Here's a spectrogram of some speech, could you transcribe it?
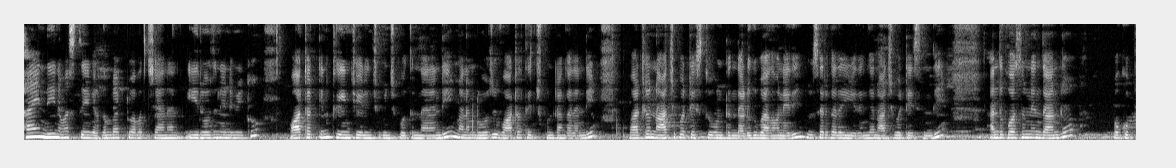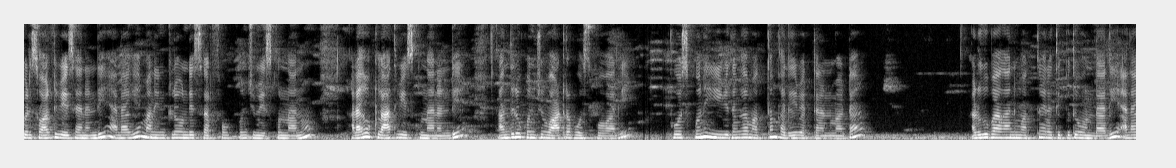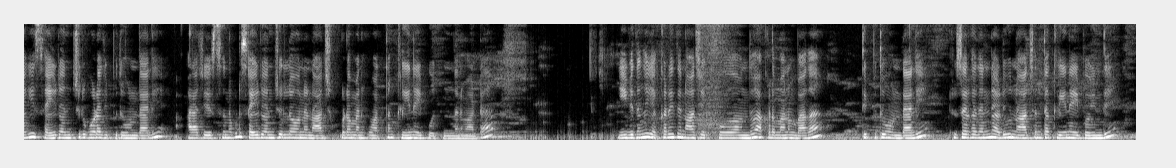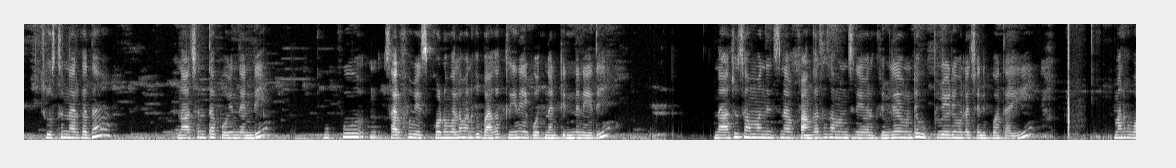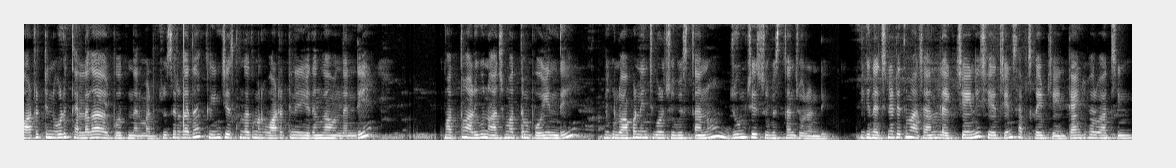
Hi అండి నమస్తే. Welcome back to our channel. ఈరోజు నేను మీకు వాటర్ టిన్ క్లీన్ చేయడం చూపించబోతున్నానండి. మనం రోజు వాటర్ తెచ్చుకుంటాం కదండి. వాటిలో నాచు పట్టేస్తూ ఉంటుంది అడుగు భాగం అనేది. చూసారు కదా ఈ విధంగా నాచు పట్టేసింది. అందుకోసం నేను దాంట్లో ఒక గుప్పెడు సాల్ట్ వేసానండి అలాగే మన ఇంట్లో ఉండే సర్ఫ్ కొంచెం వేసుకున్నాను. అలాగే ఒక క్లాత్ వేసుకున్నానండి. అందులో కొంచెం వాటర్ పోసుకోవాలి. పోసుకొని ఈ విధంగా మొత్తం కలిగి పెట్టాలన్నమాట అడుగు భాగాన్ని మొత్తం ఇలా తిప్పుతూ ఉండాలి. అలాగే సైడ్ అంచులు కూడా తిప్పుతూ ఉండాలి. అలా చేస్తున్నప్పుడు సైడ్ అంచుల్లో ఉన్న నాచు కూడా మనకి మొత్తం క్లీన్ అయిపోతుంది అనమాట ఈ విధంగా ఎక్కడైతే నాచు ఎక్కువగా ఉందో అక్కడ మనం బాగా తిప్పుతూ ఉండాలి. చూసారు కదండి అడుగు నాచంతా క్లీన్ అయిపోయింది. చూస్తున్నారు కదా నాచంతా పోయిందండి. ఉప్పు సర్ఫ్ వేసుకోవడం వల్ల మనకి బాగా క్లీన్ అయిపోతుందండి టిన్ అనేది. నాచు సంబంధించిన ఫంగస్ సంబంధించిన ఏమైనా క్రిములు ఏమైనా ఉంటే ఉప్పు వేయడం వల్ల చనిపోతాయి. మనకు వాటర్ టిన్ కూడా తెల్లగా అయిపోతుంది అనమాట చూసారు కదా? క్లీన్ చేసుకున్న తర్వాత మనకు వాటర్ టిన్ ఈ విధంగా ఉందండి. మొత్తం అడుగు నాచు మొత్తం పోయింది. మీకు లోపల నుంచి కూడా చూపిస్తాను. జూమ్ చేసి చూపిస్తాను చూడండి. మీకు నచ్చినట్టయితే మా ఛానల్ లైక్ చేయండి షేర్ చేయండి సబ్స్క్రైబ్ చేయండి. Thank you for watching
